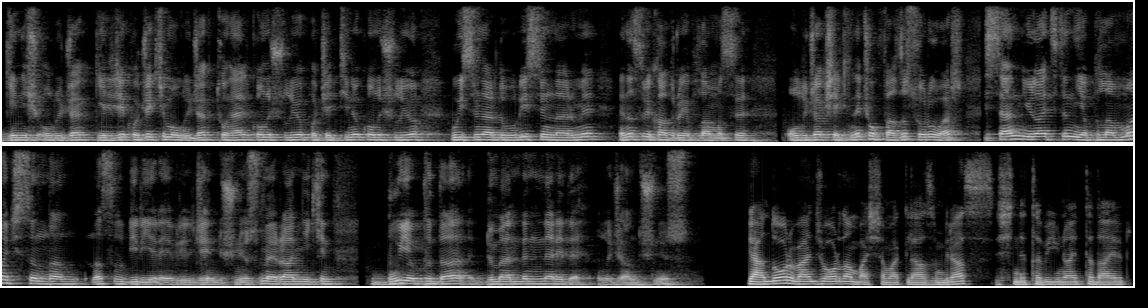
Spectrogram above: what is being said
geniş olacak? Gelecek hoca kim olacak? Tuhel konuşuluyor, Pochettino konuşuluyor. Bu isimler doğru isimler mi? Ve nasıl bir kadro yapılanması olacak şeklinde çok fazla soru var. Sen United'ın yapılanma açısından nasıl bir yere evrileceğini düşünüyorsun ve Rangnick'in bu yapıda dümenden nerede olacağını düşünüyorsun? Yani doğru bence oradan başlamak lazım biraz. Şimdi tabii United'a dair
